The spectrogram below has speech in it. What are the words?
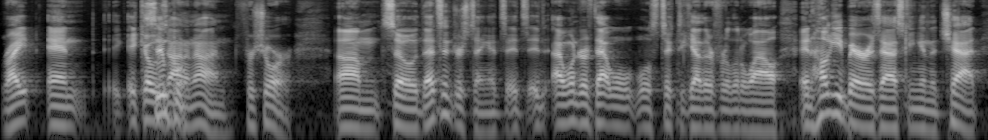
right? And it goes Simple. on and on for sure. Um, so that's interesting. It's it's. It, I wonder if that will will stick together for a little while. And Huggy Bear is asking in the chat.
